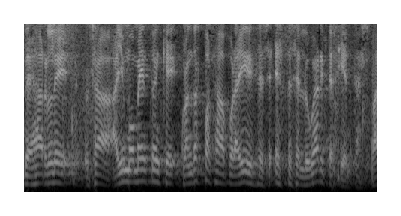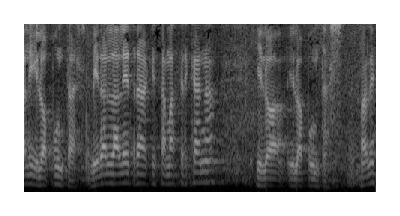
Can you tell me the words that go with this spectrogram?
Dejarle, o sea, hay un momento en que cuando has pasado por ahí dices, este es el lugar y te sientas, ¿vale? Y lo apuntas. Miras la letra que está más cercana y lo, y lo apuntas, ¿vale?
